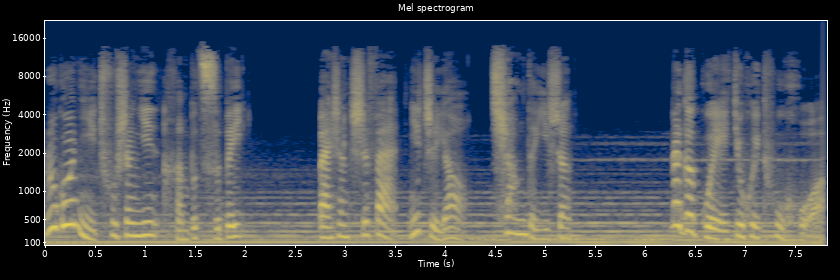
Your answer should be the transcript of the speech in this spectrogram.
如果你出声音，很不慈悲。晚上吃饭，你只要。锵的一声，那个鬼就会吐火，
